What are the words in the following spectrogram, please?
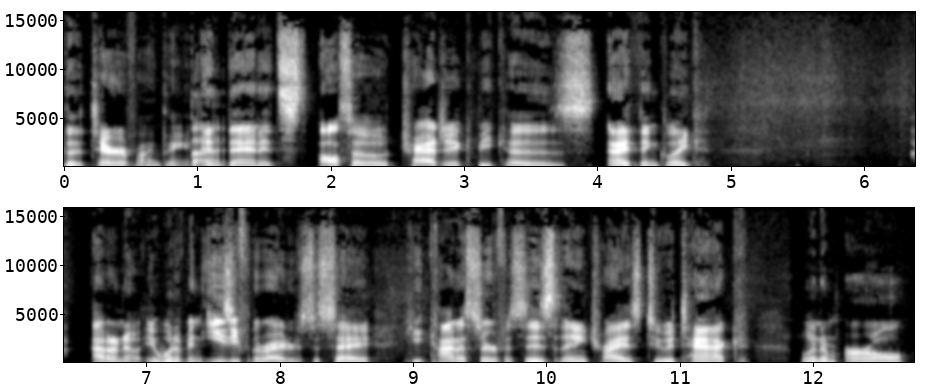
the the terrifying thing. But- And then it's also tragic because and I think like I don't know. It would have been easy for the writers to say he kind of surfaces and he tries to attack Windom Earle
